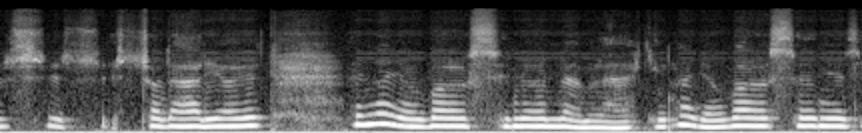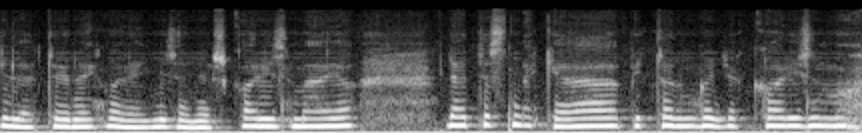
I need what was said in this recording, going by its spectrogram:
és, és, és csodálja őt, ez nagyon valószínű, hogy nem lelki. Nagyon valószínű, hogy az illetőnek van egy bizonyos karizmája, de hát ezt meg kell állapítanunk, hogy a karizma,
